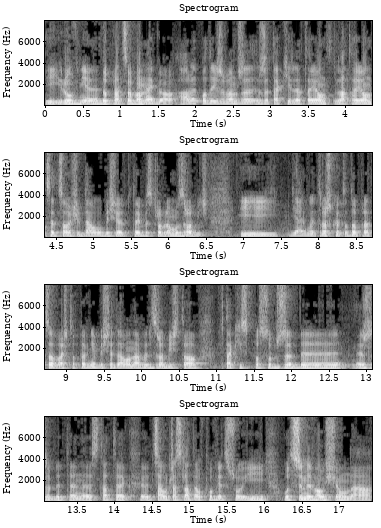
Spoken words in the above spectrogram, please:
i równie dopracowanego, ale podejrzewam, że, że takie latają, latające coś dałoby się tutaj bez problemu zrobić. I jakby troszkę to dopracować, to pewnie by się dało nawet zrobić to w taki sposób, żeby, żeby ten statek cały czas latał w powietrzu i utrzymywał się na, e,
